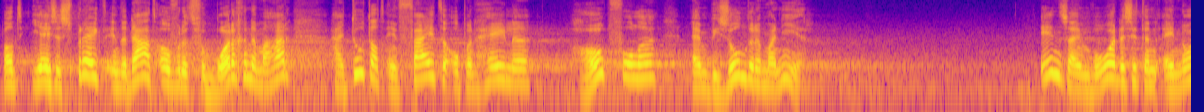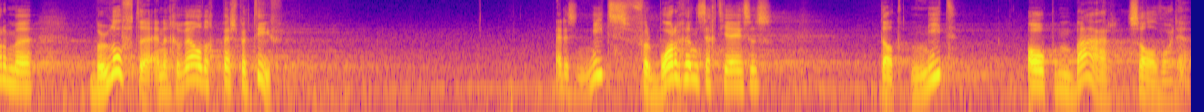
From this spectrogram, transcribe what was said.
Want Jezus spreekt inderdaad over het verborgene, maar hij doet dat in feite op een hele hoopvolle en bijzondere manier. In zijn woorden zit een enorme belofte en een geweldig perspectief. Er is niets verborgen, zegt Jezus, dat niet openbaar zal worden.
